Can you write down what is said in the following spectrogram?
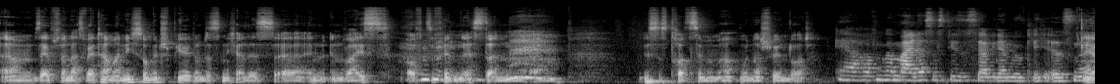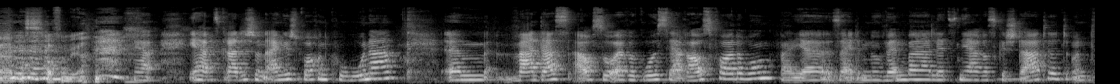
Ja. Ähm, selbst wenn das Wetter mal nicht so mitspielt und es nicht alles äh, in, in weiß aufzufinden ist, dann ähm, ist es trotzdem immer wunderschön dort. Ja, hoffen wir mal, dass es dieses Jahr wieder möglich ist. Ne? Ja, das hoffen wir. ja, ihr habt es gerade schon angesprochen, Corona. Ähm, war das auch so eure größte Herausforderung? Weil ihr seid im November letzten Jahres gestartet und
